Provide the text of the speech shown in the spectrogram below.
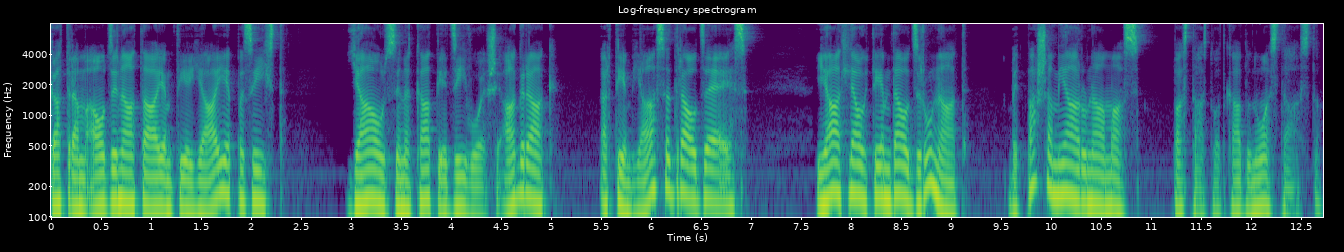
Katram audzinātājam tie jāiepazīst, jāuzzina, kā tie dzīvojuši agrāk, ar tiem jāsadraudzējas, jāatļauj tiem daudz runāt, bet pašam jārunā maz, pastāstot kādu nostāstu.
